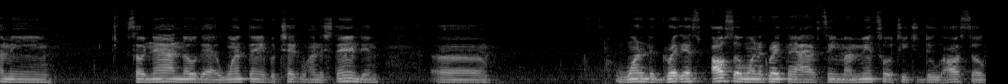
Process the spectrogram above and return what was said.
I mean, so now I know that one thing for check for understanding, uh, one of the great, that's also one of the great things I have seen my mentor teacher do also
